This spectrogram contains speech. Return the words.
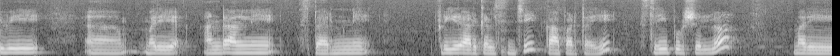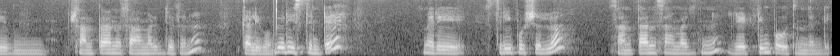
ఇవి మరి అండాలని స్పెర్మ్ని ఫ్రీ రాడికల్స్ నుంచి కాపాడతాయి. స్త్రీ పురుషుల్లో మరి సంతాన సామర్థ్యతను కలిగి ఉంది. తింటే మరి స్త్రీ పురుషుల్లో సంతాన సామర్థ్యతను రెట్టింపు అవుతుందండి.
